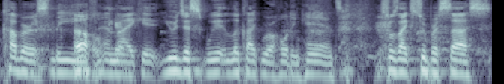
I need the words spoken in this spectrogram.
cover a sleeve Oh, okay. and like it. You were just we, it looked like we were holding hands. This was like super sus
